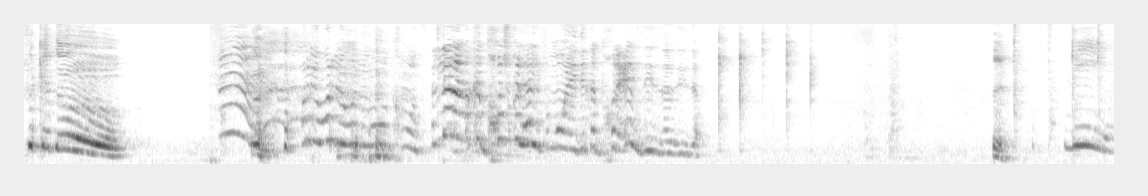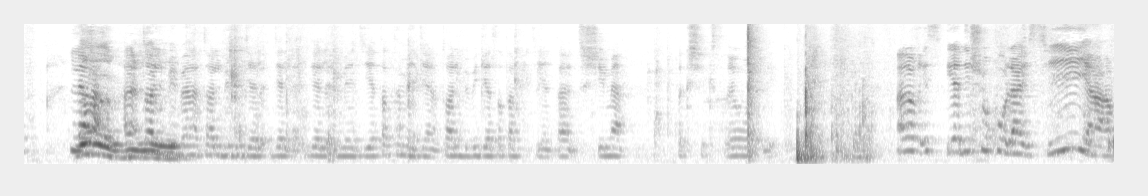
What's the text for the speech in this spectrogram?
C'est cadeau وري وري وري مونط لا لا ما كتدخلش كلها الفم وليدي كتدخل غير زيزة زيزة. إيه. لا أنا البيبي أنا البيبي ديال ديال ديال مهديه طاطا عطاها البيبي ديال طاطا مهديه عطاها الشيماء داكشي كصغيور عليك. الوغ il y a des chocolats ici il y a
